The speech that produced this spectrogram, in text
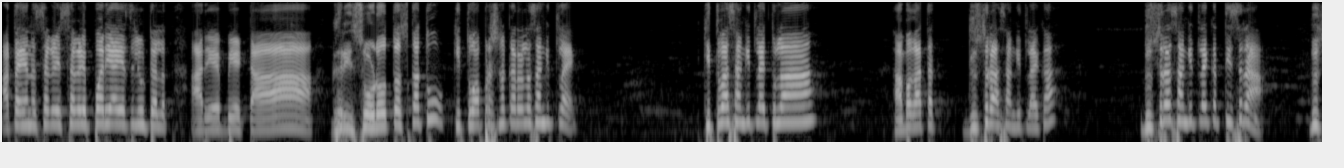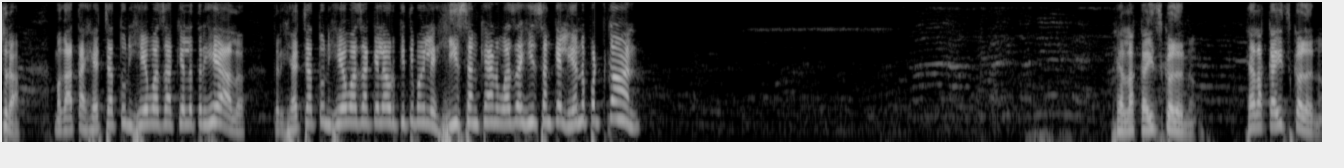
आता यानं सगळे सगळे पर्यायच लिहून अरे बेटा घरी सोडवतोस का तू? कितवा प्रश्न करायला सांगितलाय? कितवा सांगितलाय तुला? हां बघा आता दुसरा सांगितलाय का? दुसरा सांगितलाय का तिसरा? दुसरा. मग आता ह्याच्यातून हे वजा केलं तर हे आलं. तर ह्याच्यातून हे वजा केल्यावर किती मागले? ही संख्या आणि वजा ही संख्या लिहिणं पटकन. ह्याला काहीच कळणं ह्याला काहीच कळणं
